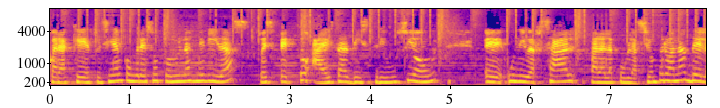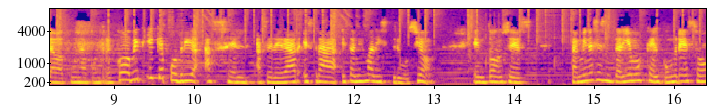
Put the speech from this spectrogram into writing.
para que recién el Congreso tome unas medidas respecto a esta distribución eh, universal para la población peruana de la vacuna contra el COVID y que podría acelerar esta, esta misma distribución. Entonces, también necesitaríamos que el Congreso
